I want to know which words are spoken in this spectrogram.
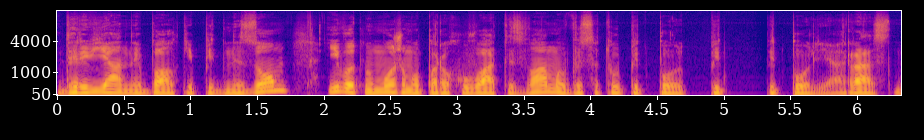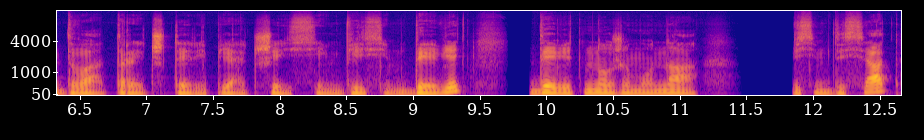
дерев'яні балки під низом, і от ми можемо порахувати з вами висоту підпо, під, підполля. Раз, два, три, чотири, п'ять, шість, сім, вісім, дев'ять. 9 множимо на 80,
